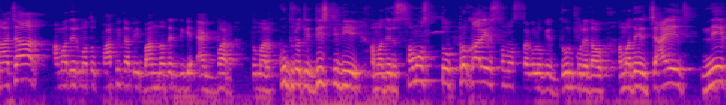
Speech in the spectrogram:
নাচার, আমাদের মতো পাপি তাপি বান্দাদের দিকে একবার তোমার কুদরতি দৃষ্টি দিয়ে আমাদের সমস্ত প্রকারের সমস্যাগুলোকে দূর করে দাও। আমাদের জায়েজ, নেক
